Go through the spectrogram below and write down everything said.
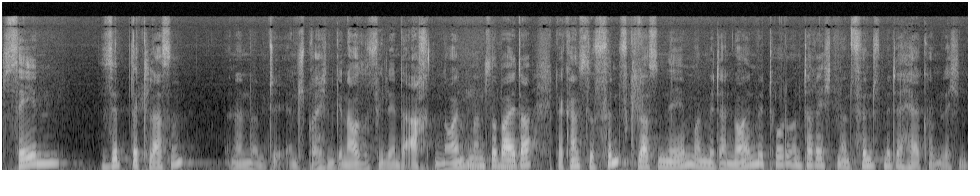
Zehn siebte Klassen und dann entsprechend genauso viele in der achten, neunten und so weiter. Da kannst du fünf Klassen nehmen und mit der neuen Methode unterrichten und fünf mit der herkömmlichen.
